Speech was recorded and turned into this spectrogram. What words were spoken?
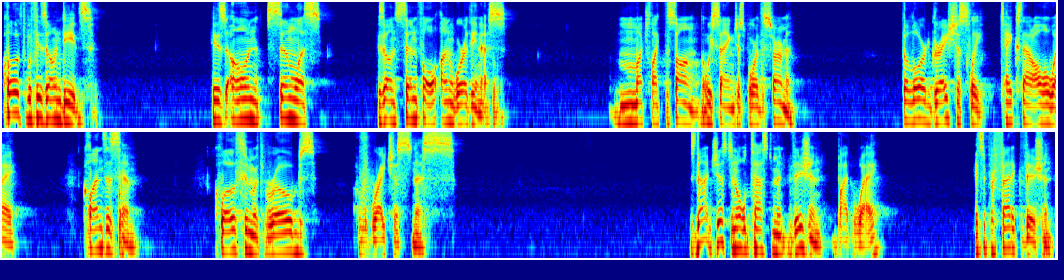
clothed with his own deeds, his own sinless, his own sinful unworthiness, much like the song that we sang just before the sermon. The Lord graciously takes that all away, cleanses him, clothes him with robes of righteousness. It's not just an Old Testament vision, by the way. It's a prophetic vision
